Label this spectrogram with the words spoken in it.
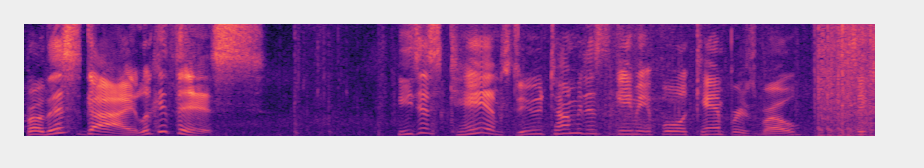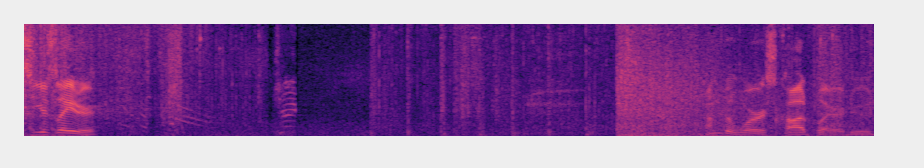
Bro, this guy, look at this. He just camps, dude. Tell me this game ain't full of campers, bro. Six years later. The worst COD player, dude.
